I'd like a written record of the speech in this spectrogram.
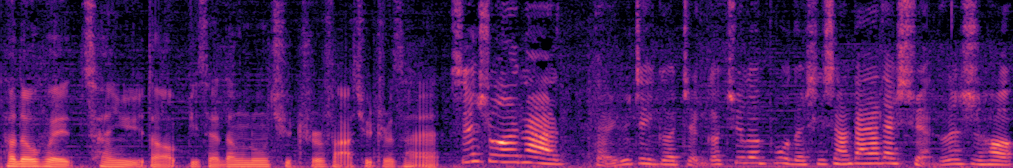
他都会参与到比赛当中去执法、去制裁。所以说，那等于这个整个俱乐部的，实际上大家在选择的时候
